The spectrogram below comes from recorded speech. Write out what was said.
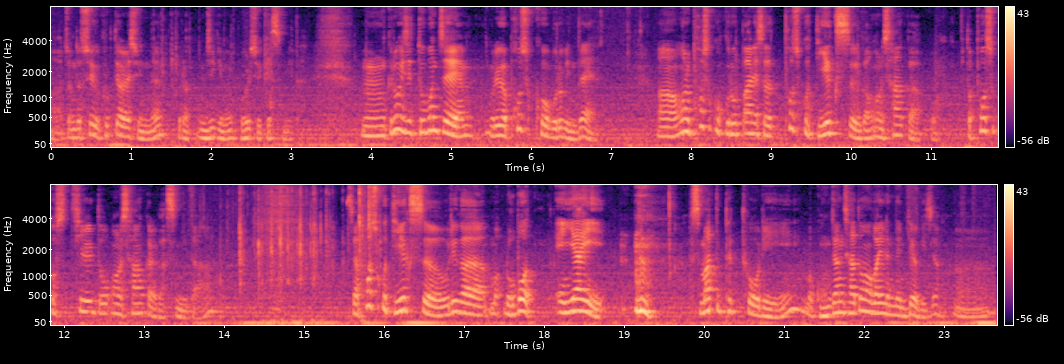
어, 좀더 수익을 극대화할 수 있는 그런 움직임을 보일 수 있겠습니다. 음, 그리고 이제 두 번째 우리가 포스코 그룹인데 어, 오늘 포스코 그룹 안에서 포스코 DX가 오늘 상한가 갔고 또 포스코 스틸도 오늘 상한가를 갔습니다. 자 포스코 DX 우리가 뭐 로봇 AI smart factory 뭐 공장 자동화 관련된 기업이죠. 어,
